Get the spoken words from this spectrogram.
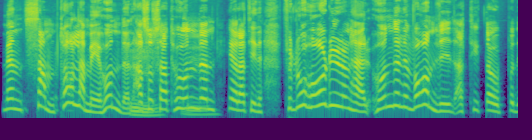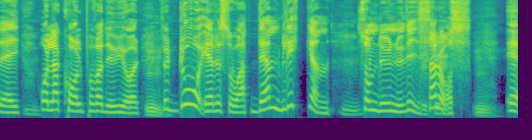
men samtala med hunden, alltså så att hunden hela tiden, för då har du den här, hunden är van vid att titta upp på dig, hålla koll på vad du gör, för då är det så att den blicken som du nu visar Precis. oss, eh,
